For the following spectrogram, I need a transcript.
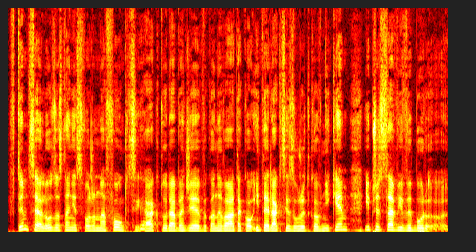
W tym celu zostanie stworzona funkcja, która będzie wykonywała taką interakcję z użytkownikiem i przedstawi wybór e,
